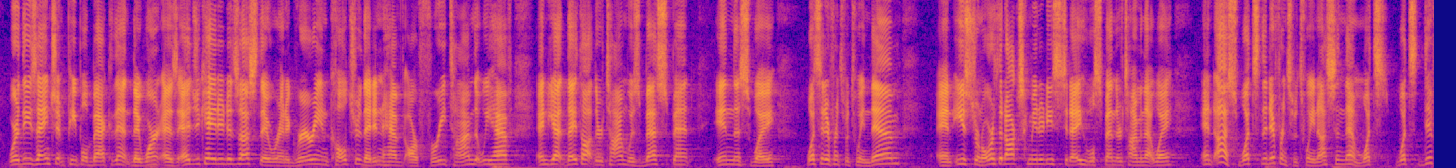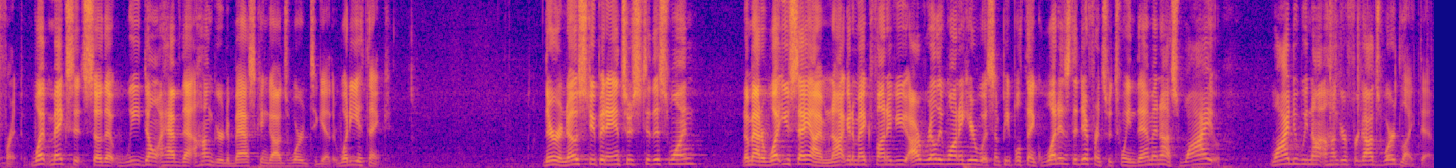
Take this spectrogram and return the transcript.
Where these ancient people back then, they weren't as educated as us. They were an agrarian culture. They didn't have our free time that we have, and yet they thought their time was best spent in this way. What's the difference between them and Eastern Orthodox communities today who will spend their time in that way? and us what's the difference between us and them what's what's different what makes it so that we don't have that hunger to bask in god's word together what do you think there are no stupid answers to this one. No matter what you say, I'm not going to make fun of you. I really want to hear what some people think. What is the difference between them and us? Why, why do we not hunger for God's word like that?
